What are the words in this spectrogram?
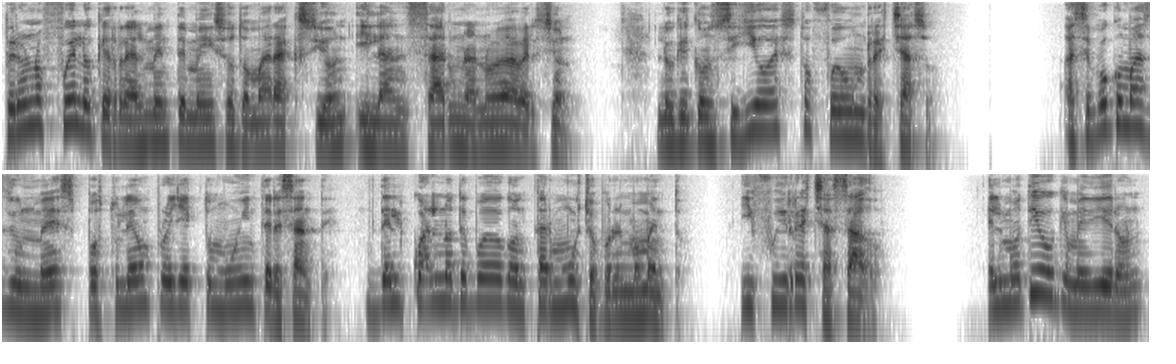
pero no fue lo que realmente me hizo tomar acción y lanzar una nueva versión. Lo que consiguió esto fue un rechazo. Hace poco más de un mes postulé a un proyecto muy interesante, del cual no te puedo contar mucho por el momento, y fui rechazado. El motivo que me dieron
